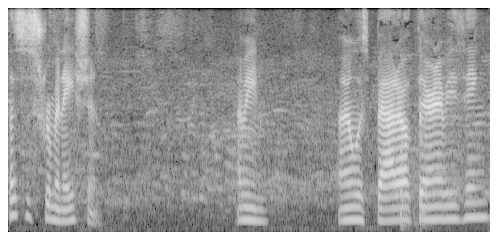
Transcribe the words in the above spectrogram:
That's discrimination. I mean, I know it's bad out there and everything.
